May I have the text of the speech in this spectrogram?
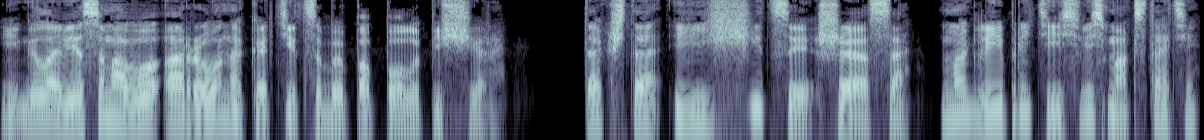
и голове самого Арона катиться бы по полу пещеры. Так что вещицы Шеаса могли прийтись весьма кстати.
